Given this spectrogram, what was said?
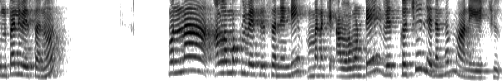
ఉల్లిపాయలు వేసాను. మొన్న అల్లం ముక్కలు వేసేసానండి. మనకి అల్లం ఉంటే వేసుకోవచ్చు లేదంటే మానేయచ్చు.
